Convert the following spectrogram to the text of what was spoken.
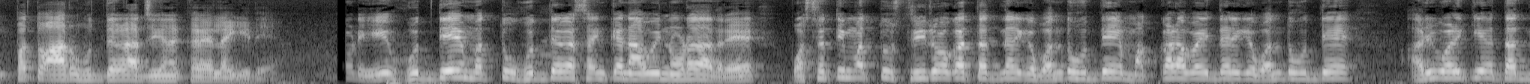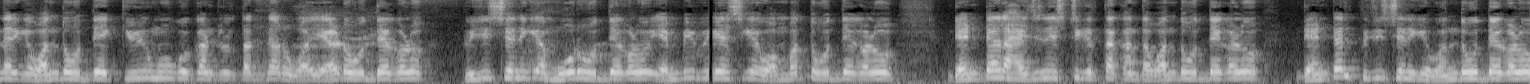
ಇಪ್ಪತ್ತು ಆರು ಹುದ್ದೆಗಳ ಅರ್ಜಿಗಳನ್ನು ಕರೆಯಲಾಗಿದೆ. ನೋಡಿ, ಹುದ್ದೆ ಮತ್ತು ಹುದ್ದೆಗಳ ಸಂಖ್ಯೆ ನಾವು ನೋಡೋದಾದರೆ ವಸತಿ ಮತ್ತು ಸ್ತ್ರೀರೋಗ ತಜ್ಞರಿಗೆ ಒಂದು ಹುದ್ದೆ, ಮಕ್ಕಳ ವೈದ್ಯರಿಗೆ ಒಂದು ಹುದ್ದೆ ಅರಿವಳಿಕೆ ತಜ್ಞರಿಗೆ ಒಂದು ಹುದ್ದೆ, ಕಿವಿ, ಮೂಗು, ಗಂಟಲು ತಜ್ಞರು ಎರಡು ಹುದ್ದೆಗಳು ಫಿಸಿಷಿಯನ್ಗೆ ಮೂರು ಹುದ್ದೆಗಳು ಎಂ ಬಿ ಬಿ ಎಸ್ಗೆ ಒಂಬತ್ತು ಹುದ್ದೆಗಳು ಡೆಂಟಲ್ ಹೈಜಿನಿಸ್ಟಿಕ್ ಇರ್ತಕ್ಕಂಥ ಒಂದು ಹುದ್ದೆಗಳು ಡೆಂಟಲ್ ಫಿಸಿಷಿಯನ್ಗೆ ಒಂದು ಹುದ್ದೆಗಳು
